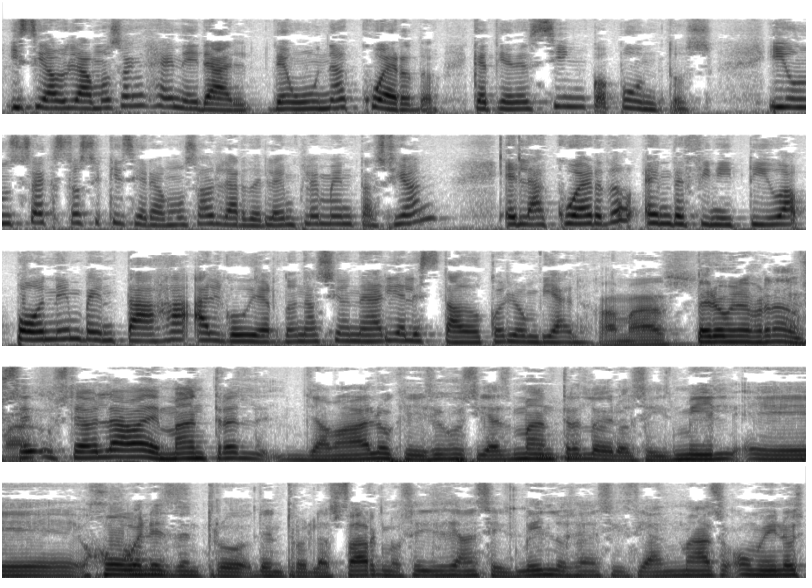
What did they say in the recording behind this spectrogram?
Y si hablamos en general de un acuerdo que tiene cinco puntos y un sexto si quisiéramos hablar de la implementación, el acuerdo en definitiva pone en ventaja al gobierno nacional y al Estado colombiano. Jamás. Pero, María Fernanda, jamás. usted, usted hablaba de mantras, llamaba lo que dice Josías mantras, lo de los 6.000 eh, jóvenes dentro, dentro de las FARC, no sé si sean seis mil, no saben si sean más o menos.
